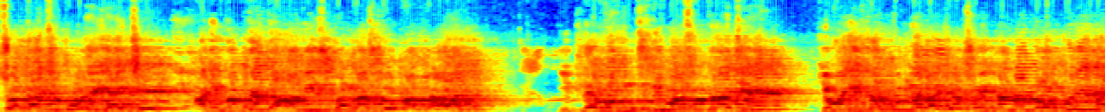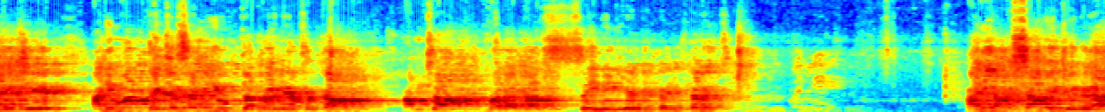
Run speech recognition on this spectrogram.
स्वतःचे घोडे घ्यायचे आणि मग त्या दहा वीस पन्नास लोकांना इथले मग मुस्लिम असोत राजे किंवा इतर कुठले राजे असो हे त्यांना नोकरी द्यायचे. आणि मग त्याच्यासाठी युद्ध करण्याचं काम आमचा मराठा सैनिक या ठिकाणी करायचं. आणि अशा वेगवेगळ्या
